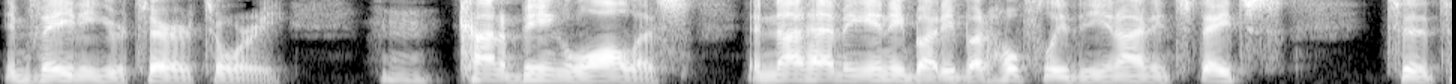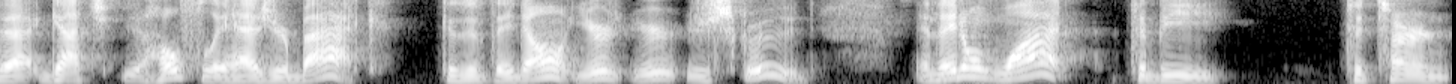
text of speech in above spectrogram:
invading your territory, hmm. kind of being lawless and not having anybody, but hopefully the United States to, to got you, hopefully has your back. Because if they don't, you're, you're, you're screwed. And they don't want to be, to turn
